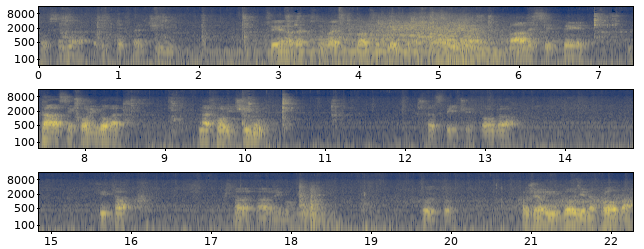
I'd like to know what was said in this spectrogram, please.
to se mora toliko peći. Cijena, rekao ste 20, 25. Cijena je 25, da se korigovat na količinu što se tiče toga. I tako. Šta da kažemo? To je to. Ko želim dođe da proba,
